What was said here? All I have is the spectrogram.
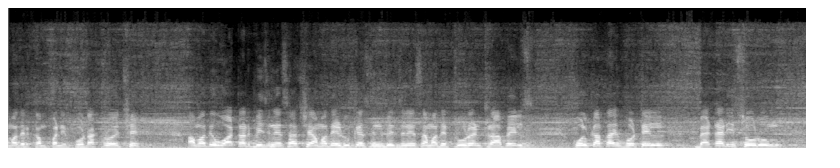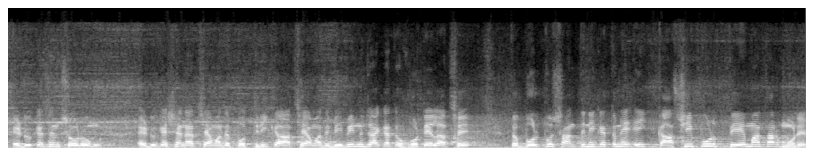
আমাদের কোম্পানির প্রোডাক্ট রয়েছে। আমাদের ওয়াটার বিজনেস আছে, আমাদের এডুকেশন বিজনেস আমাদের ট্যুর অ্যান্ড ট্রাভেলস কলকাতায় hotel battery showroom education showroom education আছে, আমাদের পত্রিকা আছে, আমাদের বিভিন্ন জায়গাতে হোটেল আছে। তো বোলপুর শান্তিনিকেতনে এই কাশীপুর তেমাথার মোড়ে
